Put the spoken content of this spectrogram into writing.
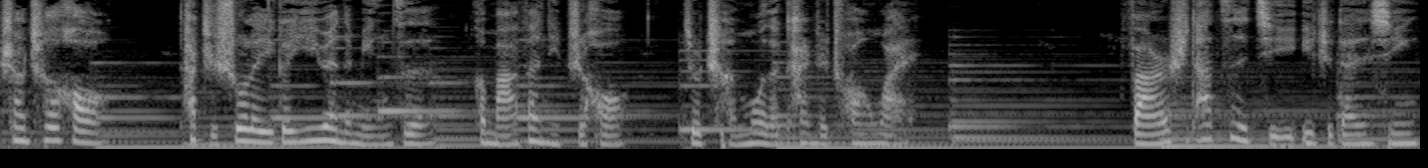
上车后，他只说了一个医院的名字和“麻烦你”，之后就沉默地看着窗外。反而是他自己一直担心，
